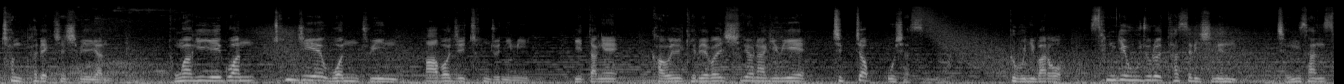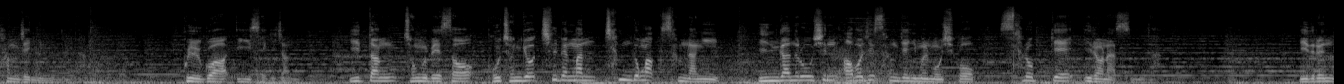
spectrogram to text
1871년 동학이 예고한 천지의 원주인 아버지 천주님이 이 땅에 가을 개벽을 실현하기 위해 직접 오셨습니다. 그분이 바로 삼계 우주를 다스리시는 증산 상제님입니다. 불과 2세기 전 이 땅 정읍에서 보천교 700만 참동학 삼랑이 인간으로 오신 아버지 상제님을 모시고 새롭게 일어났습니다. 이들은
